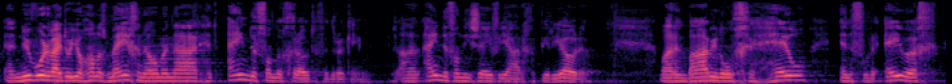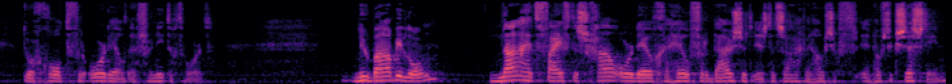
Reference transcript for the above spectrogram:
En nu worden wij door Johannes meegenomen naar het einde van de grote verdrukking. Dus aan het einde van die zevenjarige periode. Waarin Babylon geheel en voor eeuwig door God veroordeeld en vernietigd wordt. Nu Babylon na het vijfde schaaloordeel geheel verduisterd is, dat zagen we in hoofdstuk, in hoofdstuk 16,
